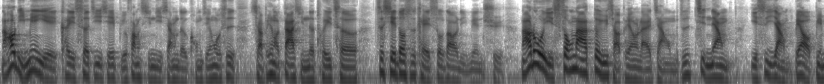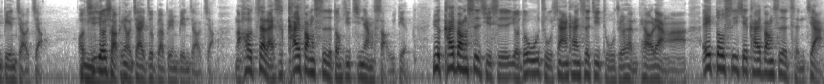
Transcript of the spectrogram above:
然后里面也可以设计一些，比如放行李箱的空间，或是小朋友大型的推车，这些都是可以收到里面去。然后如果以收纳对于小朋友来讲，我们就是尽量也是一样，不要有边边角角。哦，其实有小朋友家里就不要边边角角，然后再来是开放式的东西尽量少一点，因为开放式其实有的屋主现在看设计图觉得很漂亮啊，诶，都是一些开放式的层架，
